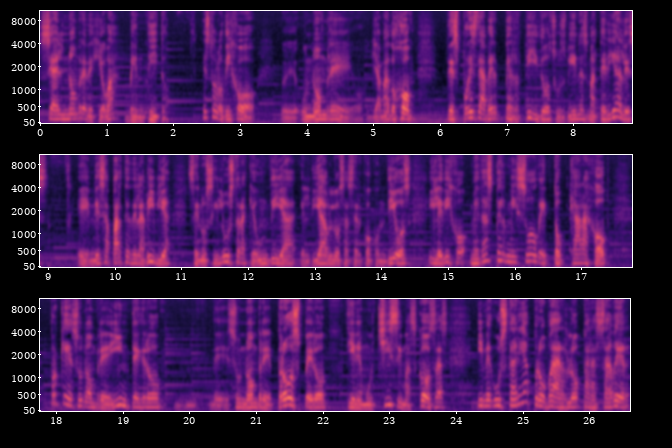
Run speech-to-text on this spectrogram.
sea el nombre de Jehová bendito. Esto lo dijo eh, un hombre llamado Job, después de haber perdido sus bienes materiales. En esa parte de la Biblia se nos ilustra que un día el diablo se acercó con Dios y le dijo, ¿me das permiso de tocar a Job? Porque es un hombre íntegro, es un hombre próspero, tiene muchísimas cosas y me gustaría probarlo para saber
